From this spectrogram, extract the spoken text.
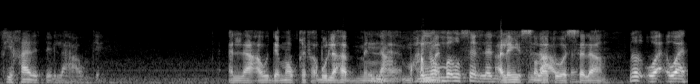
في حاله اللا عوده ألا عودة موقف أبو لهب من نعم. محمد عليه الصلاة للعودة. والسلام. وقت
